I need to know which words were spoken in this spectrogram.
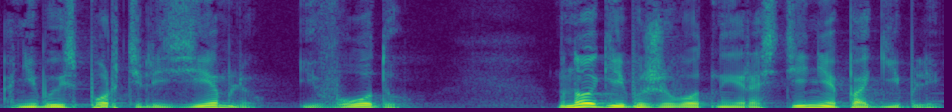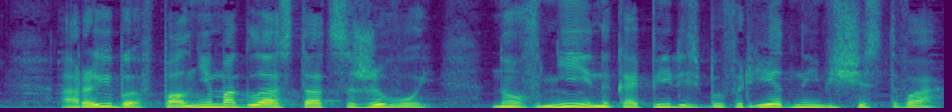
Они бы испортили землю и воду. Многие бы животные и растения погибли, а рыба вполне могла остаться живой, но в ней накопились бы вредные вещества.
